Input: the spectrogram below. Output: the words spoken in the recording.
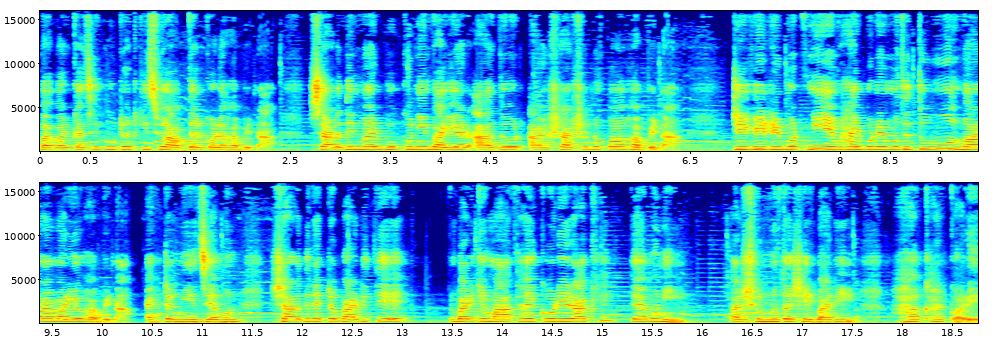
বাবার কাছে হুটহাট কিছু আবদার করা হবে না। সারাদিন মায়ের বুকুনি, ভাইয়ার আদর আর শাসনও পাওয়া হবে না। টিভির রিমোট নিয়ে ভাই বোনের মধ্যে তুমুল মারামারিও হবে না। একটা মেয়ে যেমন সারাদিন একটা বাড়িতে, বাড়িকে মাথায় করে রাখে তেমনই তার শূন্যতা সেই বাড়ি হাহাকার করে।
